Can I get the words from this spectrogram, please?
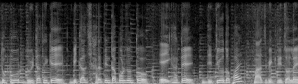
দুপুর দুইটা থেকে বিকাল সাড়ে তিনটা পর্যন্ত এই ঘাটে দ্বিতীয় দফায় মাছ বিক্রি চলে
